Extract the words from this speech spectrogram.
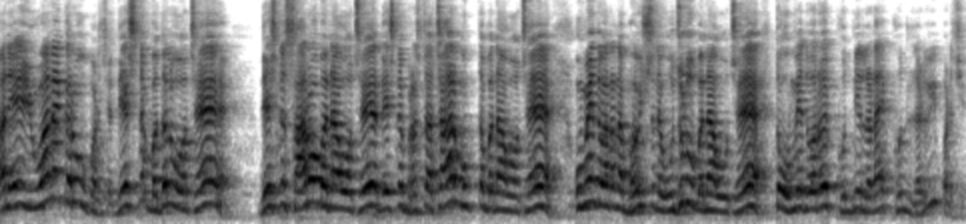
અને એ યુવાને કરવું પડશે. દેશને બદલવો છે. દેશને સારો બનાવવો છે, દેશને ભ્રષ્ટાચાર મુક્ત બનાવવો છે, ઉમેદવારોના ભવિષ્યને ઉજળું બનાવવું છે, તો ઉમેદવારોએ ખુદની લડાઈ ખુદ લડવી પડશે.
